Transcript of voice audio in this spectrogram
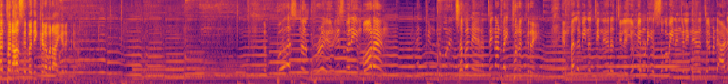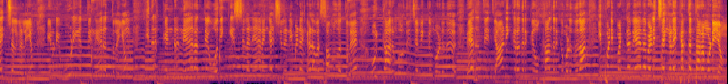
கத்தர் ஆசீர்வதிக்கிறவராக இருக்கிறார். The personal prayer is very important. எனக்கென்று ஒரு ஜெப நேரத்தை நான் வைத்திருக்கிறேன். என் பலவீனத்தின் நேரத்திலையும் என்னுடைய சுகவீனங்களின் நேரத்திலும் என்னுடைய அலைச்சல்களையும் என்னுடைய ஊழியத்தின் நேரத்திலையும் இதற்கென்று நேரத்தை ஒதுக்கி சில நேரங்கள் சில நிமிடங்கள் அவர் சமூகத்தில் உட்காரும் பொழுது ஜெபிக்கும் பொழுது வேதத்தை தியானிக்கிறதற்கு உட்கார்ந்திருக்கும் பொழுதுதான் இப்படிப்பட்ட வேத வெளிச்சங்களை கர்த்தர் தர முடியும்.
